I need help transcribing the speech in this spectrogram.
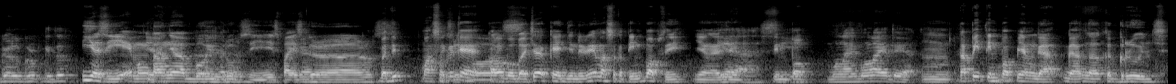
girl group gitu. Iya sih, emang tahunnya boy Iya, group iya. sih, Spice Iya. Girls. Berarti masuknya kayak kalau gue baca kayak genrenya masuk ke teen pop sih, ya nggak sih? Iya teen pop. Mulai-mulai itu ya. Hmm, tapi teen pop yang nggak nggak ke grunge.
